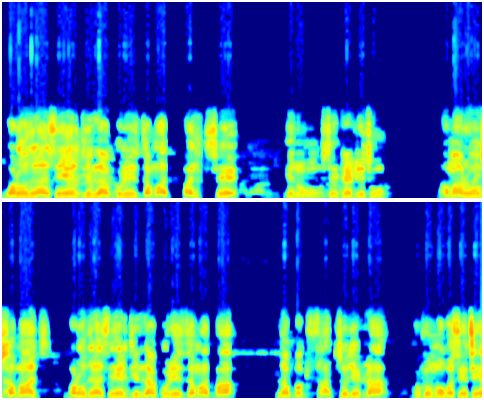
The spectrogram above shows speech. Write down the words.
વડોદરા શહેર જિલ્લા કુરેશ જમાત પંચ છે. એનું હું સેક્રેટરી છું. અમારો સમાજ વડોદરા શહેર જિલ્લા કુરેશ જમાતમાં લગભગ સાતસો જેટલા કુટુંબો વસે છે.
